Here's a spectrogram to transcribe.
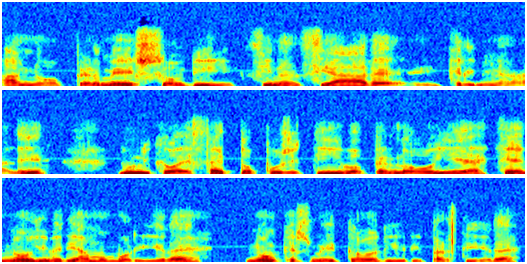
hanno permesso di finanziare i criminali. L'unico effetto positivo per noi è che non li vediamo morire, non che smettono di ripartire.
